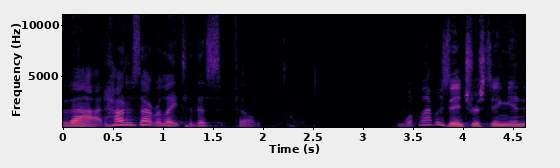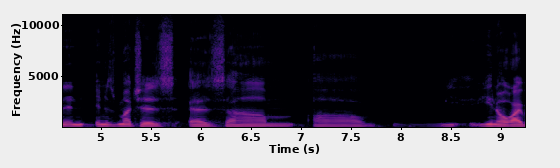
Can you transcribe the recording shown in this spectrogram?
that. How does that relate to this film? Well, that was interesting, in, in, in as much as as um, uh, you know, I,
